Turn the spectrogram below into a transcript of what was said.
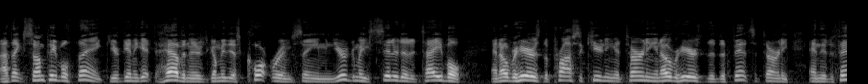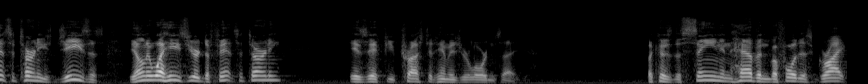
I think some people think you're going to get to heaven and there's going to be this courtroom scene and you're going to be seated at a table and over here is the prosecuting attorney and over here is the defense attorney and the defense attorney is Jesus. The only way he's your defense attorney is if you've trusted him as your Lord and Savior. Because the scene in heaven before this great,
